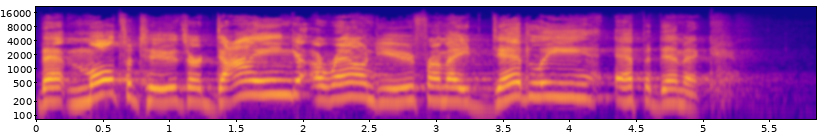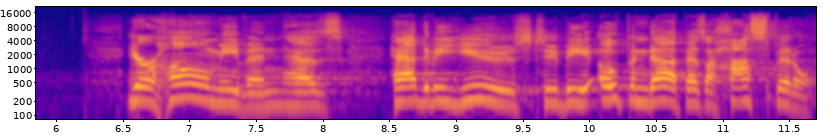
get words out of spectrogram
that multitudes are dying around you from a deadly epidemic. Your home, even, has had to be used to be opened up as a hospital.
